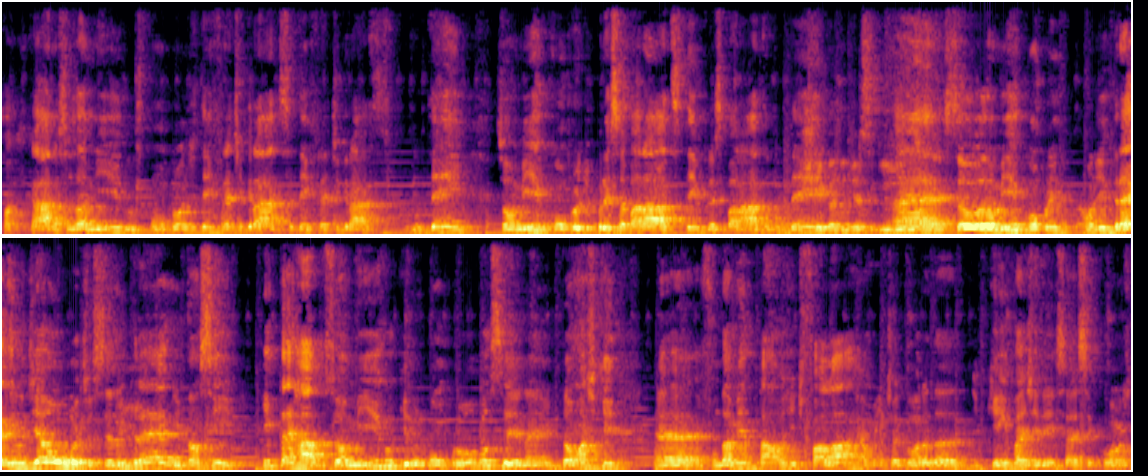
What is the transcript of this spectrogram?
Só que, cara, seus amigos compram onde tem frete grátis. Você tem frete grátis? Não tem. Seu amigo compra onde o preço é barato. Você tem preço barato? Não tem. Chega no dia seguinte. É, seu amigo compra onde entrega um dia útil, você não entrega. Então, assim, quem tá errado? Seu amigo que não comprou ou você, né? Então, acho que é fundamental a gente falar realmente agora da- de quem vai gerenciar esse e-commerce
